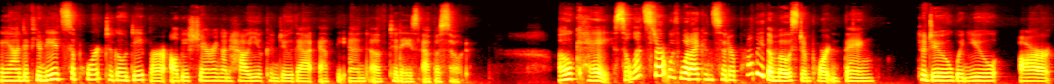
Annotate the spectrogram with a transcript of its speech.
And if you need support to go deeper, I'll be sharing on how you can do that at the end of today's episode. Okay, so let's start with what I consider probably the most important thing to do when you are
